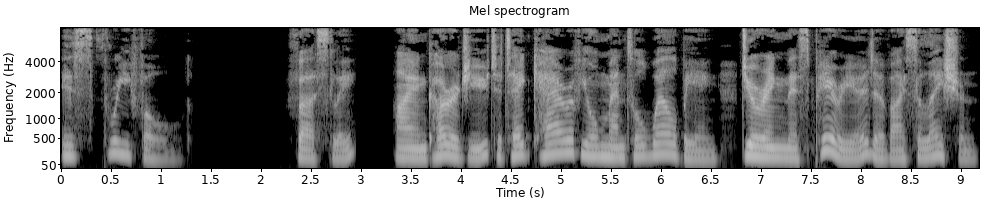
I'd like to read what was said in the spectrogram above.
is threefold. Firstly, I encourage you to take care of your mental well being during this period of isolation.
